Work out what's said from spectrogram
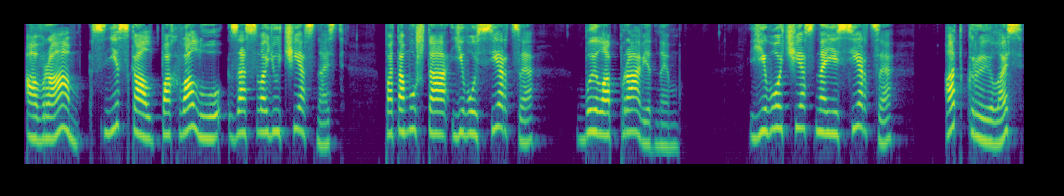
Авраам снискал похвалу за свою честность, потому что его сердце было праведным. Его честное сердце открылось,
